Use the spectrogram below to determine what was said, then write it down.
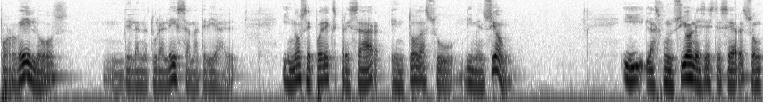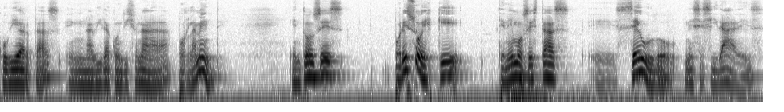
por velos de la naturaleza material y no se puede expresar en toda su dimensión. Y las funciones de este ser son cubiertas en una vida condicionada por la mente. Entonces, por eso es que tenemos estas eh, pseudo necesidades,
